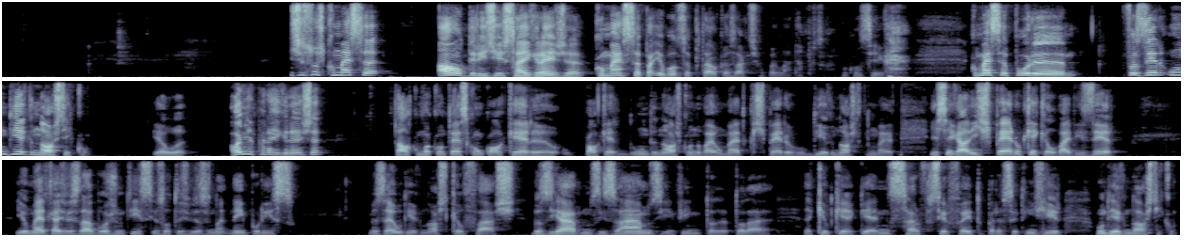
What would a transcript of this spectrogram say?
Jesus começa, ao dirigir-se à igreja, começa. Eu vou desapertar o casaco, desculpa lá, não consigo. Começa por uh, fazer um diagnóstico ele olha para a igreja, tal como acontece com qualquer, qualquer um de nós quando vai ao médico, espera o diagnóstico do médico. E chega ali e espera o que é que ele vai dizer. E o médico às vezes dá boas notícias, outras vezes nem por isso. Mas é o diagnóstico que ele faz, baseado nos exames e, enfim, toda, toda aquilo que é, que é necessário ser feito para se atingir um diagnóstico.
